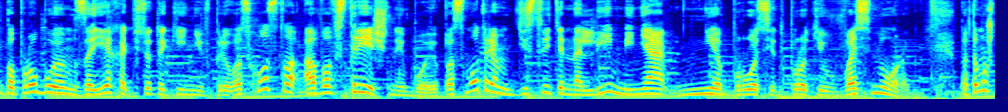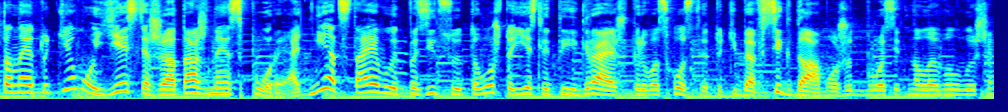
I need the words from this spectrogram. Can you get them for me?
попробуем заехать все-таки не в превосходство, а во встречный бой. И посмотрим, действительно ли меня не бросит против восьмерок. Потому что на эту тему есть ажиотажные споры. Одни отстаивают позицию того, что если ты играешь в превосходстве, то тебя всегда может бросить на level выше.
